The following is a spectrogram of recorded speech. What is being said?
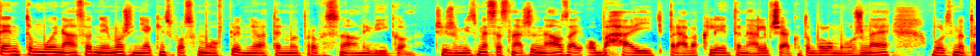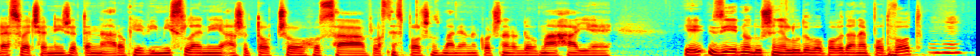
tento môj názor nemôže nejakým spôsobom ovplyvňovať ten môj profesionálny výkon. Čiže my sme sa snažili naozaj obhajiť práva klienta najlepšie, ako to bolo možné. Boli sme presvedčení, že ten nárok je vymyslený a že to, čo ho sa vlastne spoločnosť Mariana Kočnera domáha, je, je zjednodušene ľudovo povedané podvod. Mm-hmm.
